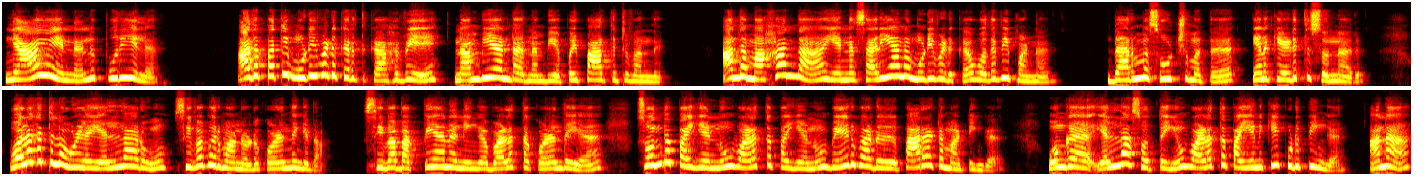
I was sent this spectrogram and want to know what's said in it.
நியாயம் என்னன்னு புரியல. அதை பத்தி முடிவெடுக்கிறதுக்காகவே நம்பியாண்டார் நம்பிய போய் பார்த்துட்டு வந்தேன். அந்த மகான் தான் என்னை சரியான முடிவெடுக்க உதவி பண்ணார். தர்ம சூட்சுமத்தை எனக்கு எடுத்து சொன்னாரு. உலகத்துல உள்ள எல்லாரும் சிவபெருமானோட குழந்தைங்க தான். சிவபக்தியான நீங்க வளர்த்த குழந்தைய சொந்த பையனும் வளர்த்த பையனும் வேறுபாடு பாராட்ட மாட்டீங்க. உங்க எல்லா சொத்தையும் வளர்த்த பையனுக்கே கொடுப்பீங்க. ஆனா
